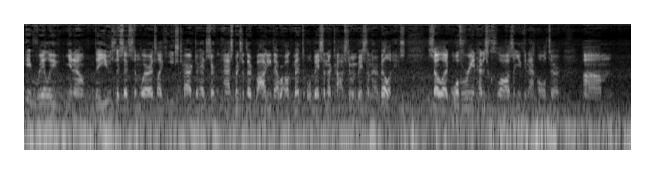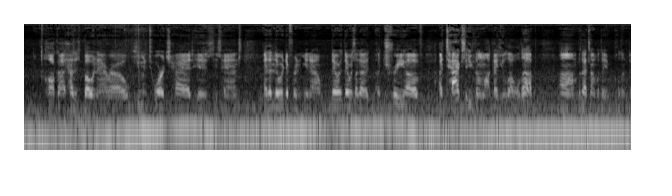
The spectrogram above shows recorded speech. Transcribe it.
it really, you know, they used the system where it's like each character had certain aspects of their body that were augmentable based on their costume and based on their abilities. So, like Wolverine had his claws that you can alter. Um, Hawkeye had his bow and arrow. Human Torch had his his hands, and then there were different, you know, there there was like a, a tree of attacks that you could unlock as you leveled up. Um, but that's not what they pulled into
